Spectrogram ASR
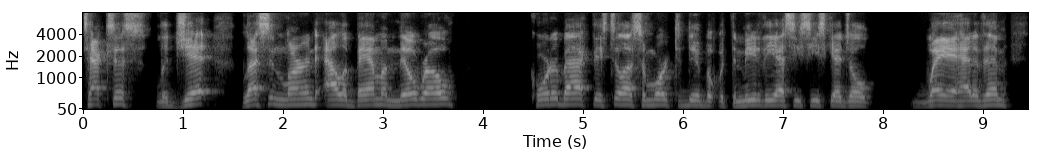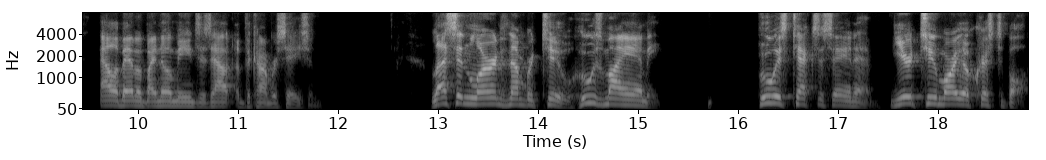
Texas, legit. Lesson learned Alabama, Milroe, quarterback. They still have some work to do, but with the meat of the SEC schedule way ahead of them, Alabama by no means is out of the conversation. Lesson learned number two: Who's Miami? Who is Texas A&M? Year two, Mario Cristobal.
